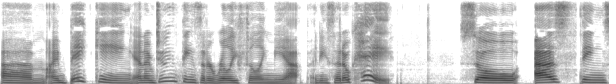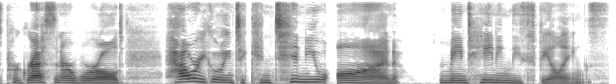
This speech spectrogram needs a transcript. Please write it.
Um, I'm baking and I'm doing things that are really filling me up. And he said, okay, so as things progress in our world, how are you going to continue on maintaining these feelings?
